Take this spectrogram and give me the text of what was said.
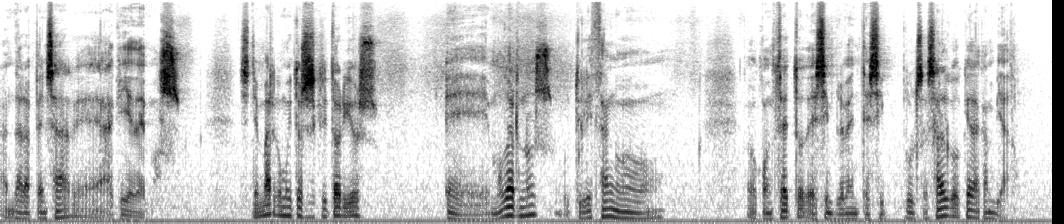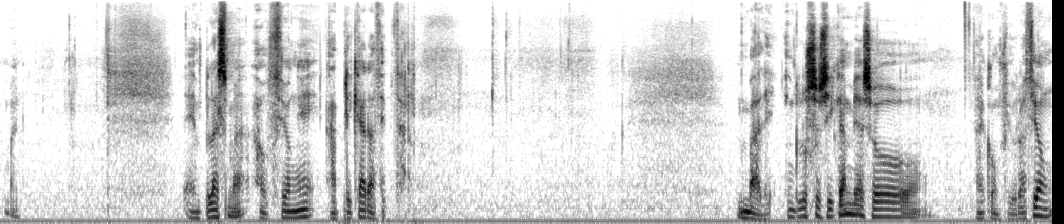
andar a pensar eh, a que lle demos. Sin embargo, moitos escritorios eh, modernos utilizan o, o concepto de simplemente si pulsas algo queda cambiado. Bueno. En Plasma a opción é aplicar aceptar. Vale, incluso si cambias o, a configuración,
